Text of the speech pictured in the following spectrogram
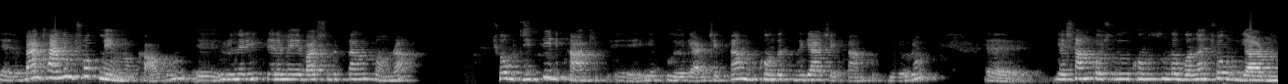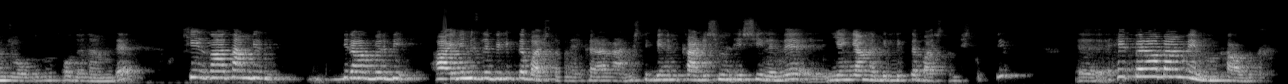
E, ben kendim çok memnun kaldım. E, ürünleri ilk denemeye başladıktan sonra çok ciddi bir takip e, yapılıyor gerçekten. Bu konuda sizi gerçekten kutluyorum. E, yaşam koçluğu konusunda bana çok yardımcı oldunuz o dönemde. Ki zaten biz biraz böyle bir ailemizle birlikte başlamaya karar vermiştik. Benim kardeşimin eşiyle ve yengemle birlikte başlamıştık biz. E, hep beraber memnun kaldık.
